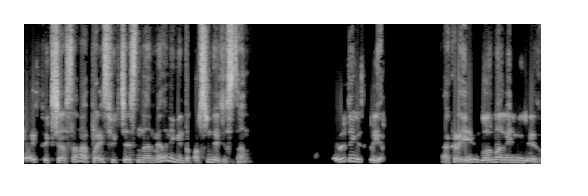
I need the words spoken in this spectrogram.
ప్రైస్ ఫిక్స్ చేస్తాను. ఆ ప్రైస్ ఫిక్స్ చేసిన దాని మీద నీకు ఇంత పర్సంటేజ్ ఇస్తాను. Everything is clear. అక్కడ ఏమి గోల్‌మాల్ ఏమీ లేదు.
